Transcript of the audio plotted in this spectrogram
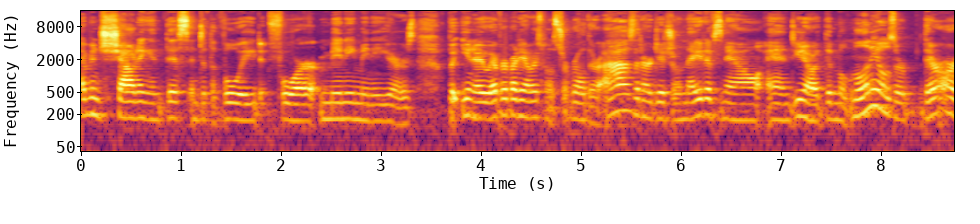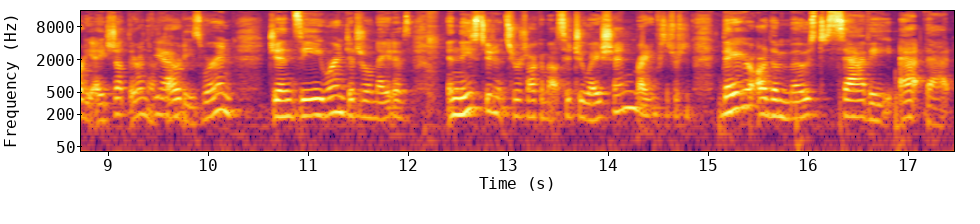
I've been shouting this into the void for many, many years. But you know, everybody always wants to roll their eyes at our digital natives now, and you know, the millennials are they're already aged up. They're in their Yeah. 30s. We're in Gen Z. We're in digital natives, and these students you were talking about situation writing for situation. They are the most savvy at that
